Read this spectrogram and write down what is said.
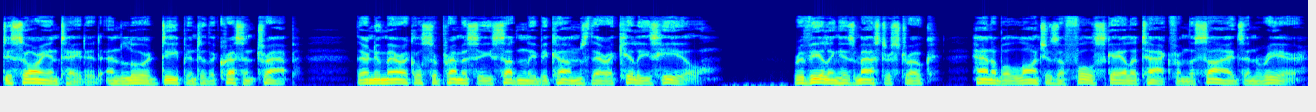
Disorientated and lured deep into the crescent trap, their numerical supremacy suddenly becomes their Achilles' heel. Revealing his masterstroke, Hannibal launches a full-scale attack from the sides and rear.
